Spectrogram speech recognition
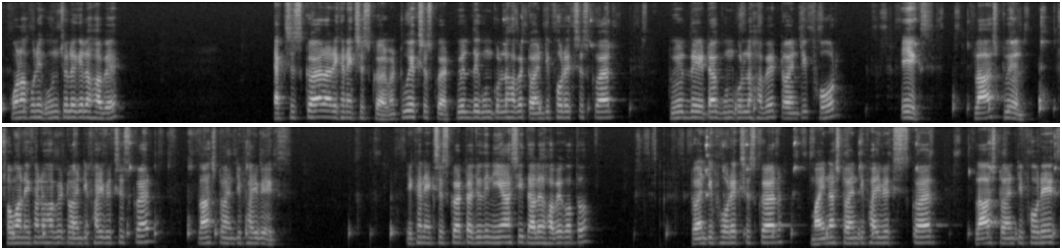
কোনাকুনি গুণ চলে গেলে হবে এক্স স্কোয়ার আর এখানে এক্স স্কোয়ার মানে টু এক্স স্কোয়ার টুয়েলভ দিয়ে গুণ করলে হবে twenty four x square twelve দিয়ে এটা গুণ করলে হবে twenty four x plus twelve সমান এখানে হবে twenty five x square plus twenty five x এখানে এক্স স্কোয়ারটা যদি নিয়ে আসি, তাহলে হবে কত? Twenty four x square minus twenty five x square plus twenty four x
